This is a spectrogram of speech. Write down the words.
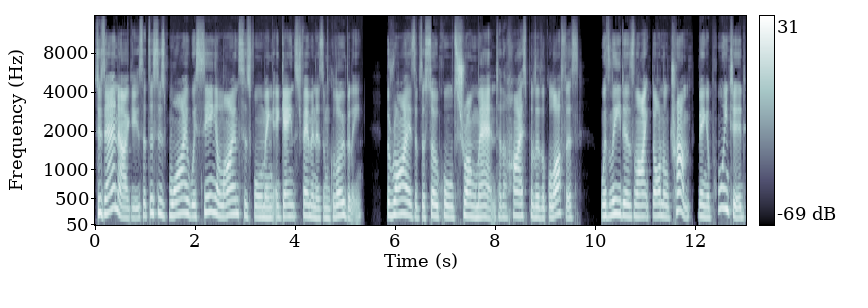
Susanne argues that this is why we're seeing alliances forming against feminism globally. The rise of the so called strong man to the highest political office, with leaders like Donald Trump being appointed,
